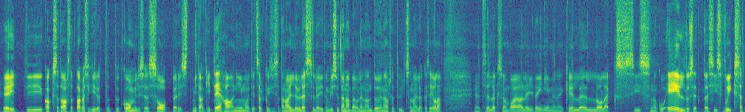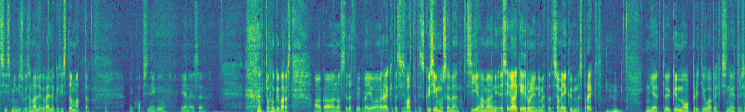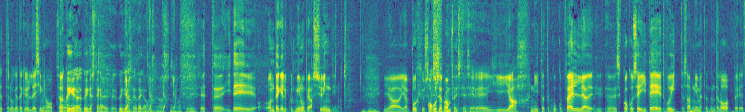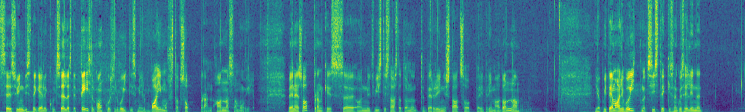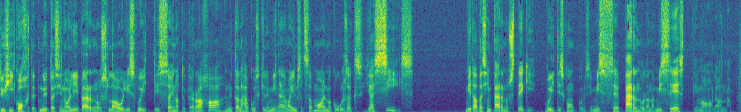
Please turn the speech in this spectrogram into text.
eriti kakssada aastat tagasi kirjutatud koomilises ooperist midagi teha niimoodi, et sealt ka siis seda nalja üles leida, mis ju tänapäeval enam tõenäoliselt üldse naljakas ei ole. et selleks on vaja leida inimene, kellel oleks siis nagu eeldus, et ta siis võiks sealt siis mingisuguse naljaga välja ka siis tõmmata. nagu hopsi nagu jänese torukübarast. aga noh, sellest võib-olla jõuame rääkida, siis vastates küsimusele, siiamaani, see ei ole keeruline nimetada, see on meie kümnes projekt mm. -hmm. nii et kümme ooperit jõuab ehk siin eetris ette lugeda küll, esimene ooper sa oled kõigega, kõigest tege-, kõige nendega tegema et äh, idee on tegelikult minu peas sündinud Mm -hmm. ja, ja põhjuseks kogu see Promfesti asi? jah, nii ta kukub välja, kogu see idee, et võitja saab nimetada endale ooperi, et see sündis tegelikult sellest, et teisel konkursil võitis meil vaimustav sopran Anna Samuil. Vene sopran, kes on nüüd viisteist aastat olnud Berliini staatsooperi primadonna, ja kui tema oli võitnud, siis tekkis nagu selline tühi koht, et nüüd ta siin oli Pärnus, laulis, võitis, sai natuke raha, nüüd ta läheb kuskile minema, ilmselt saab maailmakuulsaks ja siis, mida ta siin Pärnus tegi? võitis konkursi, mis see Pärnule annab, mis see Eestimaale annab?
